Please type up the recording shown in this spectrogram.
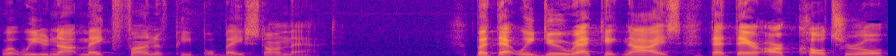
What we do not make fun of people based on that. But that we do recognize that there are cultural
